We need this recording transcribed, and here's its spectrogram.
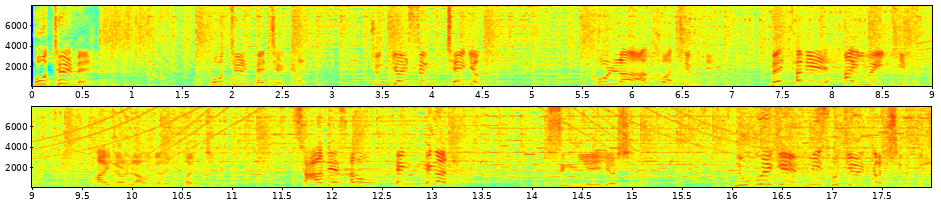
보틀맨 보틀 배틀컵 준결승 재경 콜라 아쿠아 팀 대 메타밀 하이웨이 팀. 파이널 라운드는 현재 4대 4로 팽팽하다. 승리의 여신은 누구에게 미소 지을 것인가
